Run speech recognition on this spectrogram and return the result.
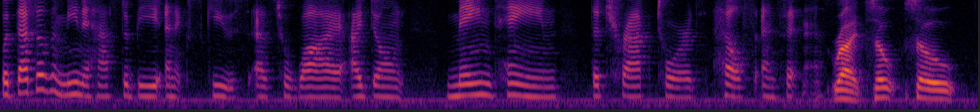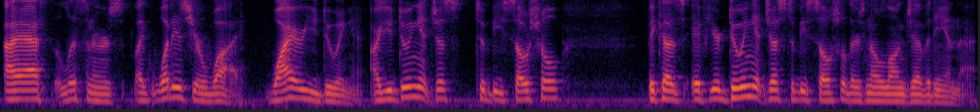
But that doesn't mean it has to be an excuse as to why I don't maintain the track towards health and fitness. Right. So so I asked the listeners like what is your why? Why are you doing it? Are you doing it just to be social? Because if you're doing it just to be social, there's no longevity in that.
